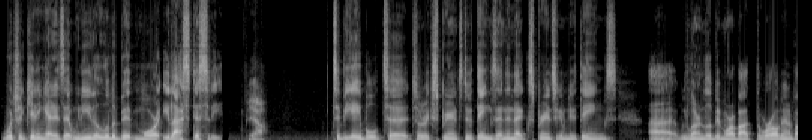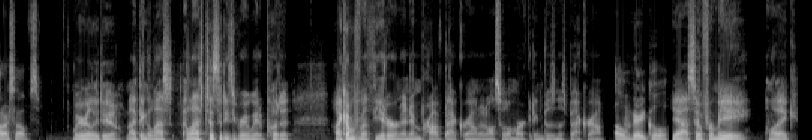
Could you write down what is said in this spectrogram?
what you're getting at is that we need a little bit more elasticity Yeah. To be able to to experience new things. And in that experiencing of new things, uh, we learn a little bit more about the world and about ourselves. We really do. I think elas- elasticity is a great way to put it. I come from a theater and an improv background and also a marketing business background. Oh, very cool. Yeah. So for me, like,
